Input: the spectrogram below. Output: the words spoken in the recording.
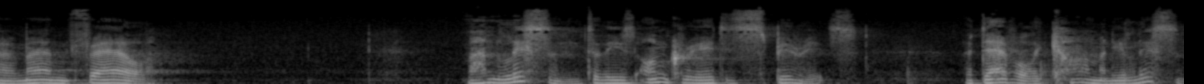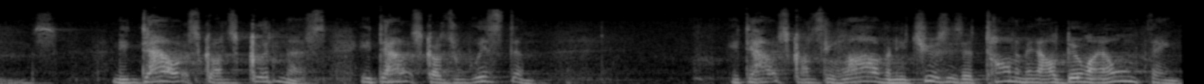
uh, man fell. Man listened to these uncreated spirits. The devil, he come and he listens. And he doubts God's goodness. He doubts God's wisdom. He doubts God's love and he chooses autonomy I'll do my own thing.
